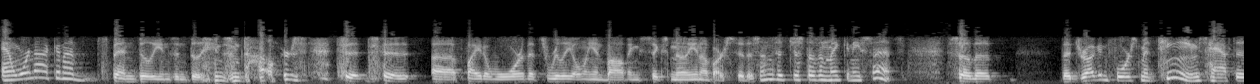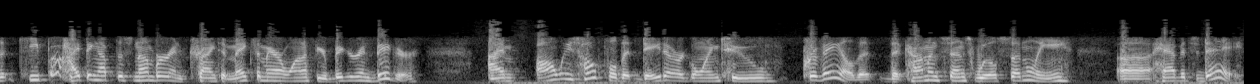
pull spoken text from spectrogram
and we're not going to spend billions and billions of dollars to, to uh, fight a war that's really only involving six million of our citizens. It just doesn't make any sense. So the the drug enforcement teams have to keep hyping up this number and trying to make the marijuana fear bigger and bigger. I'm always hopeful that data are going to prevail, that, that common sense will suddenly uh, have its day.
